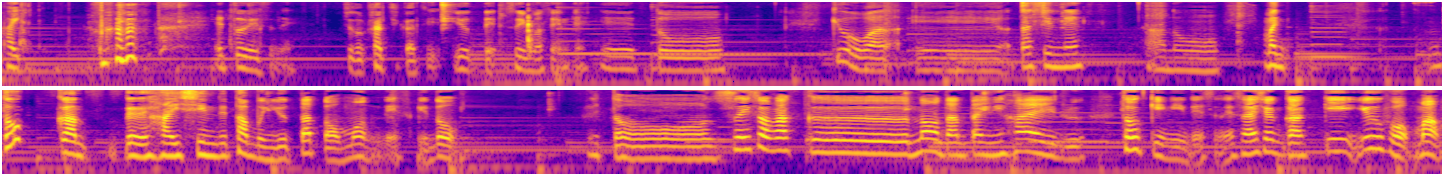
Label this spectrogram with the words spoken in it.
はい。えっとですね、ちょっとカチカチ言ってすいませんね。えっ、と、今日は、えー、私ね、あのまあ、どっかで配信で多分言ったと思うんですけど、えっと、吹奏楽の団体に入る時にですね、最初楽器 UFO、まあ、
